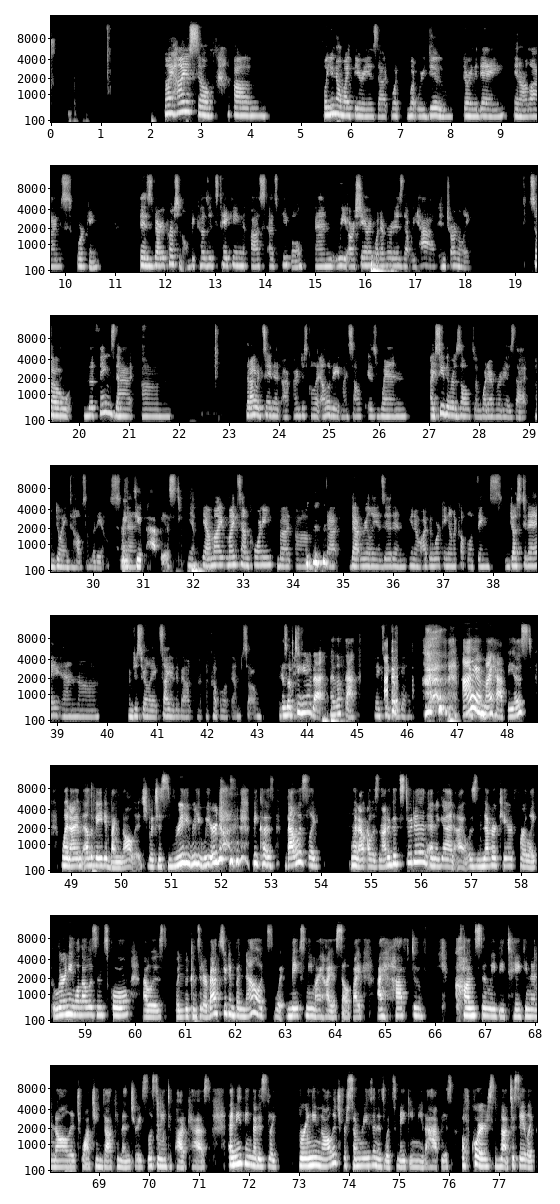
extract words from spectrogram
My highest self. Um, well, you know, my theory is that what what we do during the day in our lives, working, is very personal because it's taking us as people and we are sharing whatever it is that we have internally. So the things that um, that I would say that I, I just call it elevate myself is when I see the results of whatever it is that I'm doing to help somebody else. Makes and, you happiest. Yeah, yeah. My might sound corny, but um, that that really is it. And you know, I've been working on a couple of things just today, and uh, I'm just really excited about a couple of them. So I love to hear that. I love that. Makes me feel good. I am my happiest when I am elevated by knowledge, which is really, really weird because that was like when I, I, was not a good student. And again, I was never cared for like learning while I was in school. I was what you would consider a bad student, but now it's what makes me my highest self. I I have to constantly be taking in knowledge, watching documentaries, listening to podcasts, anything that is like bringing knowledge for some reason is what's making me the happiest. Of course, not to say like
